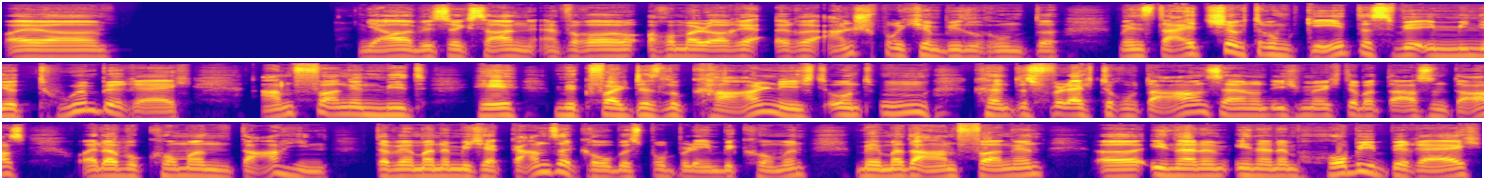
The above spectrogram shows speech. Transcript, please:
euer, ja, wie soll ich sagen, einfach auch einmal eure, eure Ansprüche ein bisschen runter. Wenn es da jetzt schon darum geht, dass wir im Miniaturenbereich anfangen mit, hey, mir gefällt das Lokal nicht und mh, hm, könnte es vielleicht doch da sein und ich möchte aber das und das. Alter, wo kommen wir da hin? Da werden wir nämlich ein ganz ein grobes Problem bekommen, wenn wir da anfangen, äh, in einem, in einem Hobbybereich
